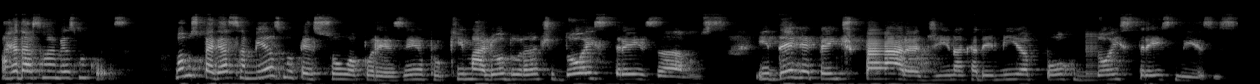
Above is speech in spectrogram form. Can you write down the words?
A redação é a mesma coisa. Vamos pegar essa mesma pessoa, por exemplo, que malhou durante dois, três anos e de repente para de ir na academia por dois, três meses.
